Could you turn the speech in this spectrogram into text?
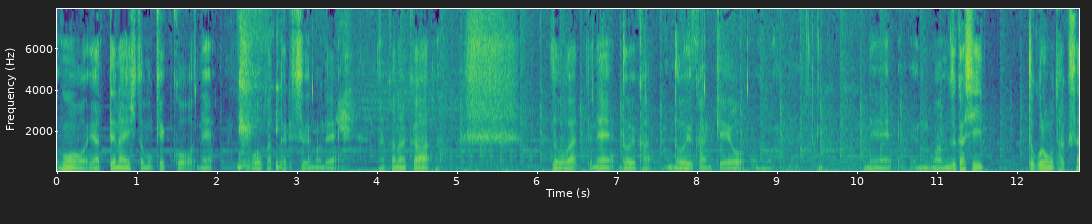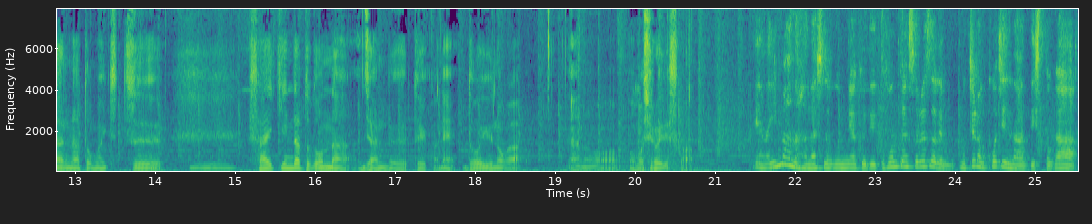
もうやってない人も結構ね多かったりするので なかなかどうやってねどういうかどういう関係をねまあ難しいところもたくさんあるなと思いつつ最近だとどんなジャンルというかねどういうのがあの面白いですか？今の話の文脈で言うと本当にそれぞれもちろん個人のアーティストが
